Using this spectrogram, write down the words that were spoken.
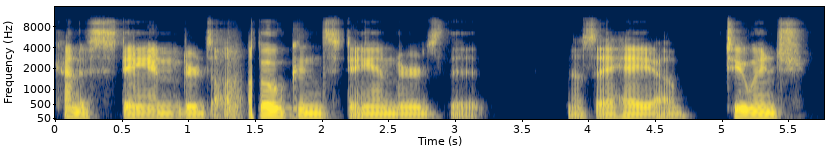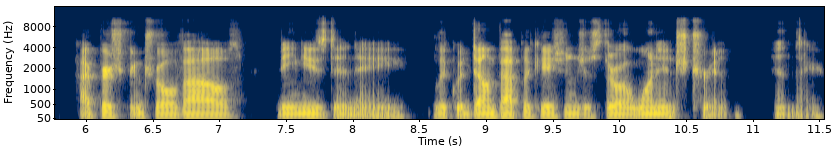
kind of standards, unspoken standards that say, hey, a two inch high pressure control valve being used in a liquid dump application, just throw a one inch trim in there.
